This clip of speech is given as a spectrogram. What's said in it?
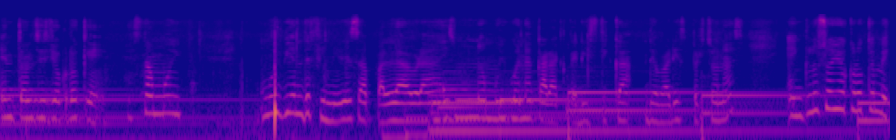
Entonces yo creo que está muy muy bien definida esa palabra, es una muy buena característica de varias personas. E incluso yo creo que me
